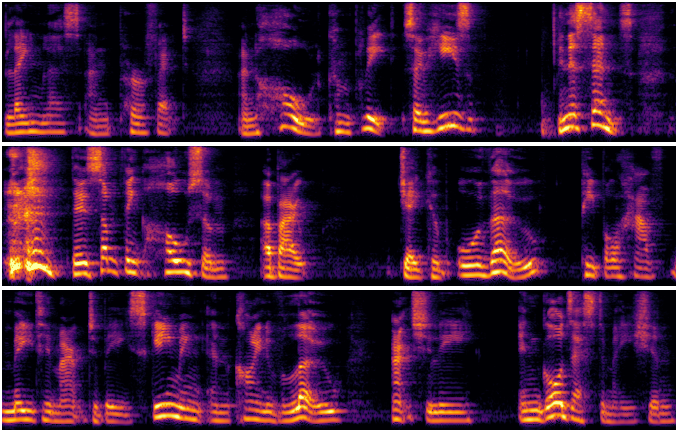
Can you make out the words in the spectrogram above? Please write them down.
blameless and perfect and whole, complete. So he's, in a sense, there's something wholesome about Jacob, although people have made him out to be scheming and kind of low, actually, in God's estimation,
